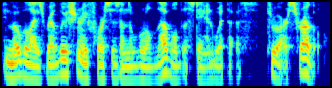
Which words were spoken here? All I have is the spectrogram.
and mobilize revolutionary forces on the world level to stand with us through our struggle.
